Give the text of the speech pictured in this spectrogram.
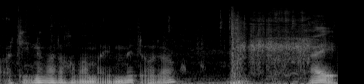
Oh, die nehmen wir doch aber mal eben mit, oder? Hey.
